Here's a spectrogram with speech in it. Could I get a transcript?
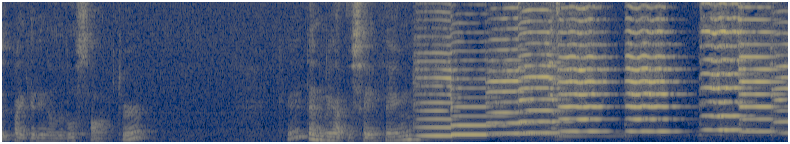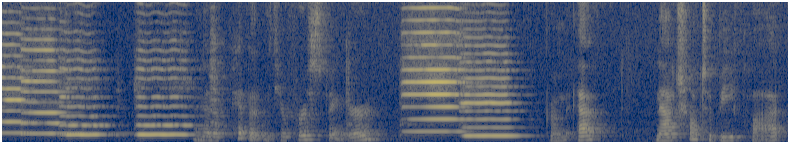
It by getting a little softer. Okay, then we have the same thing. And then a pivot with your first finger from F natural to B flat.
